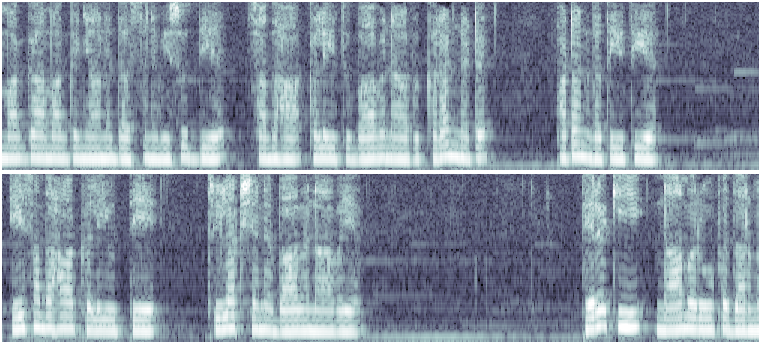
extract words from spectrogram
මග්ගා මග්ග ඥාන දර්ශන විසුද්ධිය සඳහා කළ යුතු භාවනාව කරන්නට පටන් ගත යුතුය. ඒ සඳහා කළ යුත්තේ ත්‍රිලක්ෂණ භාවනාවය. පෙරකී නාම රූප ධර්ම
